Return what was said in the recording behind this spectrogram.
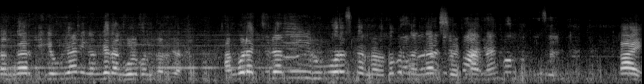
गंगा आरती घेऊया आणि गंगेत आंघोळ पण करूया. आंघोळ ऍक्च्युली आम्ही रूमवरच करणार होतो पण गंगा आरती भेटणार नाही. काय?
